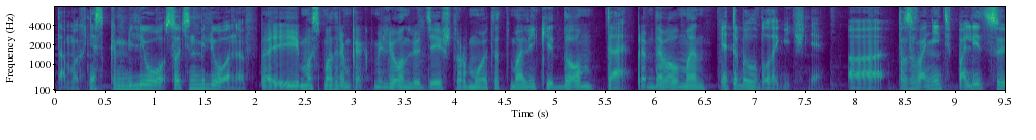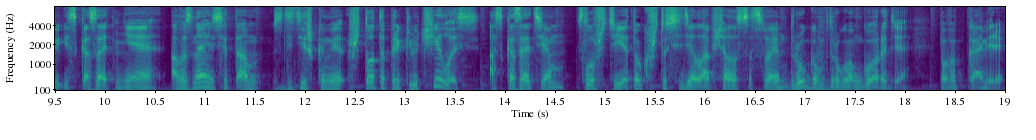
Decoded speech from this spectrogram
там их несколько миллион, сотен миллионов. Да, и мы смотрим, как миллион людей штурмует этот маленький дом. Да, Прям Devilman. это было бы логичнее. А, позвонить в полицию и сказать мне, а вы знаете, там с детишками что-то приключилось, а сказать им, слушайте, я только что сидела, общалась со своим другом в другом городе по веб-камере,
